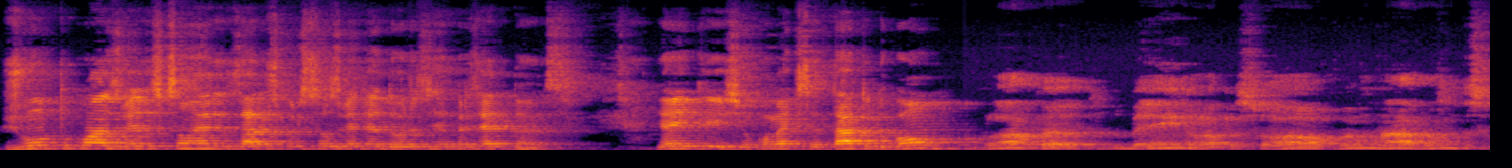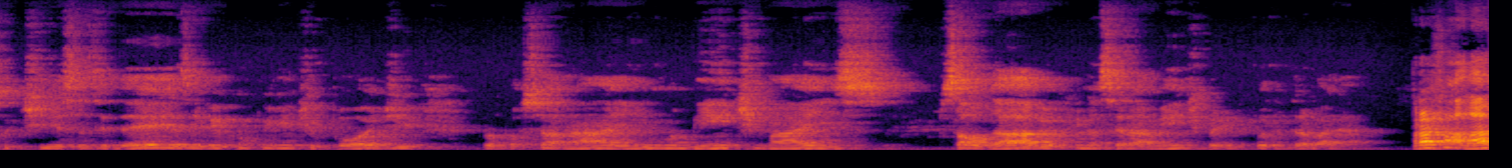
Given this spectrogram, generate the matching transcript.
junto com as vendas que são realizadas pelos seus vendedores e representantes. E aí, Christian, como é que você está? Tudo bom? Olá, tudo bem? Olá, pessoal. Vamos lá, vamos discutir essas ideias e ver como que a gente pode proporcionar aí um ambiente mais saudável financeiramente para a gente poder trabalhar. Para falar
